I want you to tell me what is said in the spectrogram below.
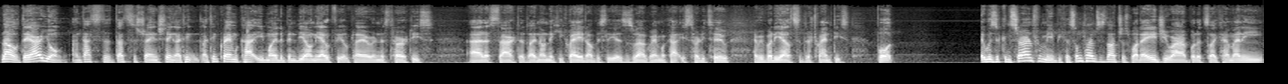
No, they are young, and that's the that's the strange thing. I think I think Graeme Mulcahy might have been the only outfield player in his thirties uh, that started. I know Nicky Quaid obviously is as well. Graeme Mulcahy's thirty two. Everybody else in their twenties, but it was a concern for me because sometimes it's not just what age you are, but it's like how many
